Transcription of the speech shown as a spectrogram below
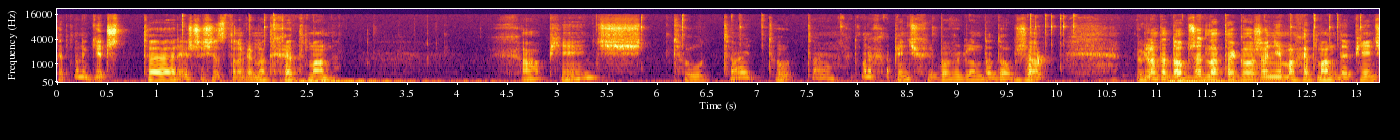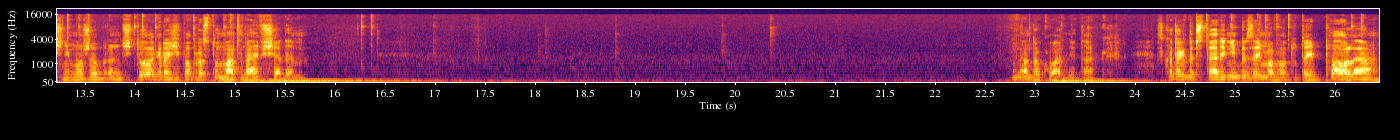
Hetman G4. Jeszcze się zastanawiam nad Hetman H5. Tutaj, tutaj. Hetman H5 chyba wygląda dobrze. Wygląda dobrze, dlatego że nie ma Hetman D5, nie może obronić tu, a grozi po prostu mat na F7. No dokładnie tak. Skoczek D4 niby zajmował tutaj pole.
